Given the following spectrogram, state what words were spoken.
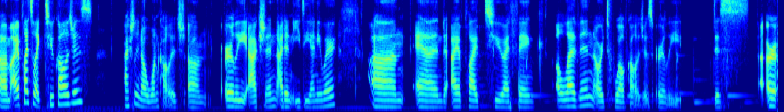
um, I applied to like two colleges. Actually, no, one college. Um, early action. I didn't ED anywhere. Um, and I applied to I think 11 or 12 colleges early this or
